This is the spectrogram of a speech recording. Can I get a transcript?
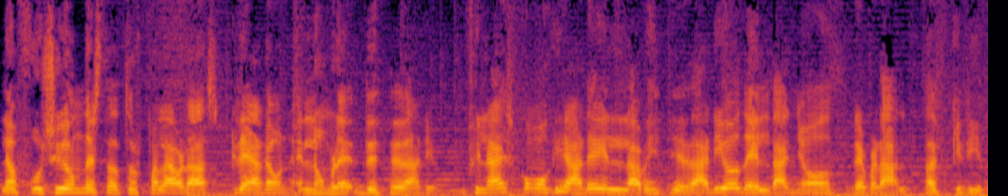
La fusión de estas dos palabras crearon el nombre de cedario. Al final es como crear el abecedario del daño cerebral adquirido.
